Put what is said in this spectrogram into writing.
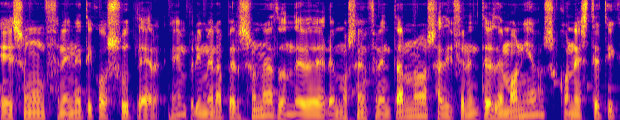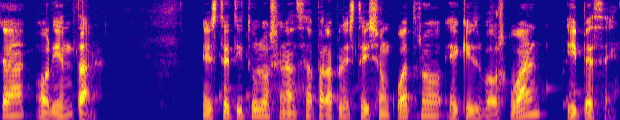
Es un frenético shooter en primera persona donde deberemos enfrentarnos a diferentes demonios con estética oriental. Este título se lanza para PlayStation 4, Xbox One y PC.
